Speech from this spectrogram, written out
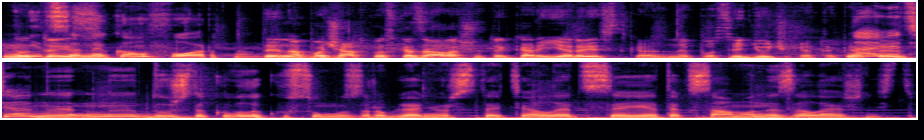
Мені Ну, це некомфортно. Ти на початку сказала, що ти кар'єристка, не посидючка така. Навіть я не, не дуже таку велику суму заробляю в університеті, але це є так само незалежність.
